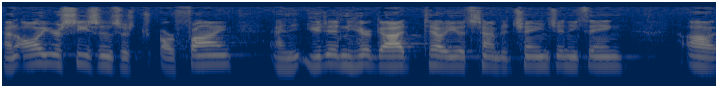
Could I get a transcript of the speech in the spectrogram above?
and all your seasons are, are fine, and you didn't hear God tell you it's time to change anything uh,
